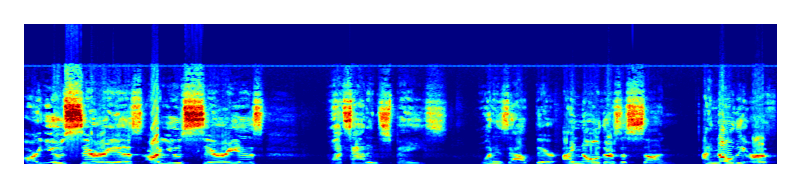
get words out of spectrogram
Are you serious? Are you serious? What's out in space? What is out there? I know there's a sun. I know the earth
